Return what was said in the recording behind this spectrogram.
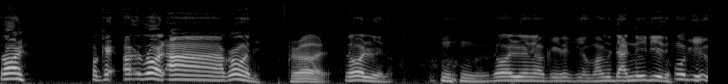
රෝල් ඕකේ රෝල් කොමද කරෝල් රෝල් වෙන රෝල් වෙන කිය මම දන්න විදිිය හෝකිව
